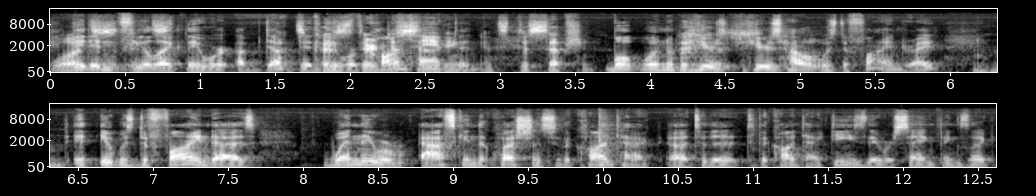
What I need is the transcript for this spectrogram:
Well, they didn't feel like they were abducted, they were they're contacted. deceiving. It's deception. Well, well, no, but here's here's how it was defined, right? Mhm. It, it was defined as when they were asking the questions to the contact uh, to the to the contactees, they were saying things like,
